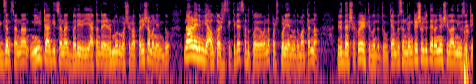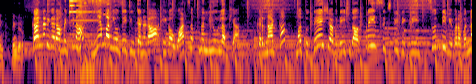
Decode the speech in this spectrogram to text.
ಎಕ್ಸಾಮ್ಸ್ ಅನ್ನ ನೀಟಾಗಿ ಚೆನ್ನಾಗಿ ಬರೀರಿ. ಯಾಕಂದ್ರೆ ಎರಡು ಮೂರು ವರ್ಷಗಳ ಪರಿಶ್ರಮ ನಿಮ್ದು. ನಾಳೆ ನಿಮಗೆ ಅವಕಾಶ ಸಿಕ್ಕಿದೆ, ಸದುಪಯೋಗವನ್ನು ಪಡಿಸ್ಕೊಳ್ಳಿ ಅನ್ನುವಂಥ ಮಾತನ್ನ ನಿರ್ದೇಶಕರು ಹೇಳ್ತಿರುವಂತದ್ದು. ಕ್ಯಾಂಪಸ್ ವೆಂಕಟೇಶ್ ಅವ್ರ ಜೊತೆ ರಂಜನ್ ಶಿಲಾಲ್ ನ್ಯೂಸ್ ಏಟೀನ್ ಬೆಂಗಳೂರು. ಕನ್ನಡಿಗರ ಮೆಚ್ಚಿನ ನಿಮ್ಮ ನ್ಯೂಸ್ ಏಟೀನ್ ಕನ್ನಡ ಈಗ ವಾಟ್ಸ್ಆಪ್ನಲ್ಲಿಯೂ ಲಭ್ಯ. ಕರ್ನಾಟಕ ಮತ್ತು ದೇಶ ವಿದೇಶದ ತ್ರೀ ಸಿಕ್ಸ್ಟಿ ಡಿಗ್ರಿ ಸುದ್ದಿ ವಿವರವನ್ನ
